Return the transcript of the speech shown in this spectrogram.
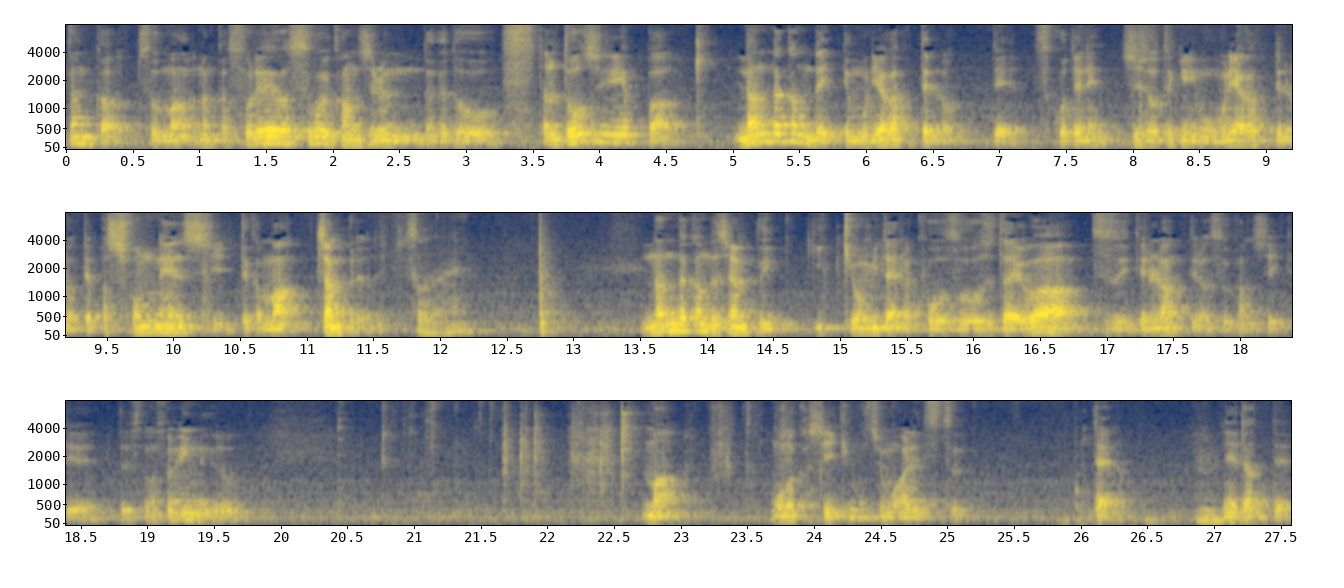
なんかそうまあなんかそれはすごい感じるんだけどただ同時にやっぱなんだかんだ言って盛り上がってるのってそこでね市場的にも盛り上がってるのってやっぱ少年誌っていうかまあジャンプだよね。そうだね。なんだかんだジャンプ一一強みたいな構造自体は続いてるなっていうのはすごい感じていてでまあそれはいいんだけどまあもどかしい気持ちもありつつみたいな。うん。ねだって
